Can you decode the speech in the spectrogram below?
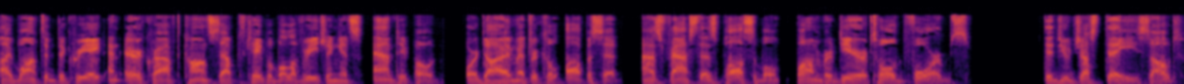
I wanted to create an aircraft concept capable of reaching its antipode, or diametrical opposite, as fast as possible, Bombardier told Forbes. Did you just daze out?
